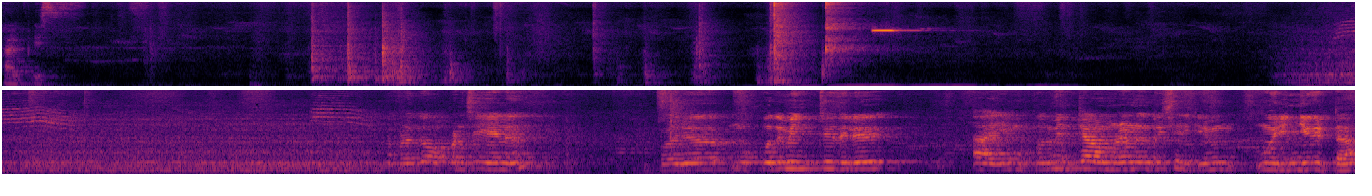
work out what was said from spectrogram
കാൽ നമ്മളിത് ഓപ്പൺ ചെയ്യാണ്. അപ്പോൾ ഒരു മുപ്പത് മിനിറ്റ് ഇതിൽ ആയി. മുപ്പത് മിനിറ്റ് ആകുമ്പോഴാണ് ഇത് ശരിക്കും മുരിഞ്ഞ് കിട്ടാം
